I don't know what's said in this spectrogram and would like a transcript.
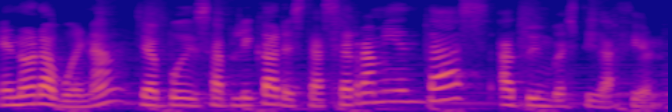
Enhorabuena, ya puedes aplicar estas herramientas a tu investigación.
